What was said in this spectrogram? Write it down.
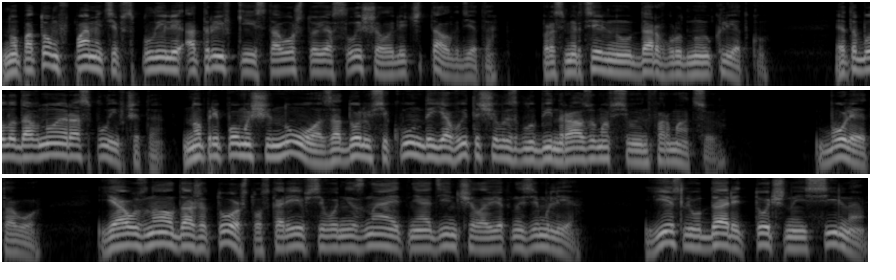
Но потом в памяти всплыли отрывки из того, что я слышал или читал где-то, про смертельный удар в грудную клетку. Это было давно и расплывчато, но при помощи НОА за долю секунды я вытащил из глубин разума всю информацию. Более того, я узнал даже то, что, скорее всего, не знает ни один человек на Земле. Если ударить точно и сильно,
